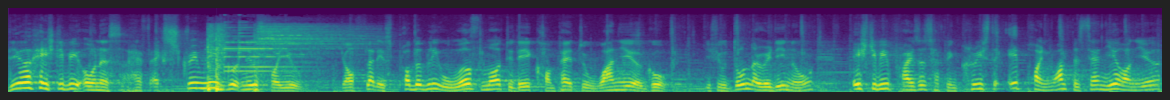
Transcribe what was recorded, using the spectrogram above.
Dear HDB owners, I have extremely good news for you. Your flat is probably worth more today compared to one year ago. If you don't already know, HDB prices have increased 8.1% year on year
